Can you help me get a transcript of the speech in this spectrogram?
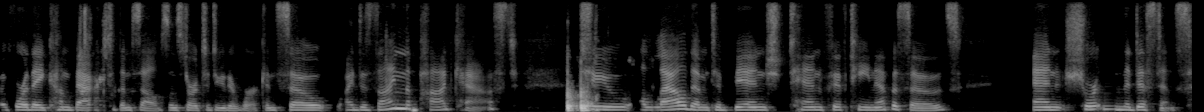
before they come back to themselves and start to do their work. And so I designed the podcast to allow them to binge 10, 15 episodes and shorten the distance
